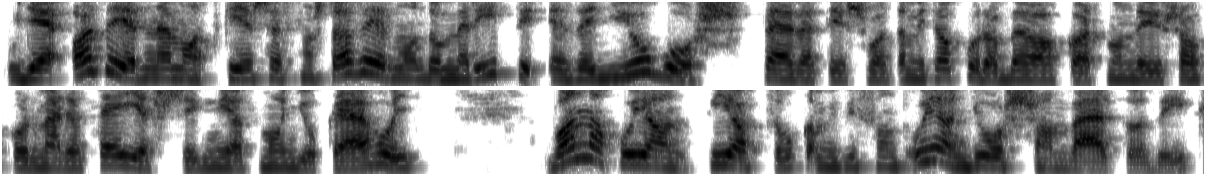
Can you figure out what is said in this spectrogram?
ugye azért nem ad ki, és ezt most azért mondom, mert itt ez egy jogos felvetés volt, amit akkor a BEA akart mondani, és akkor már a teljesség miatt mondjuk el, hogy vannak olyan piacok, ami viszont olyan gyorsan változik,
